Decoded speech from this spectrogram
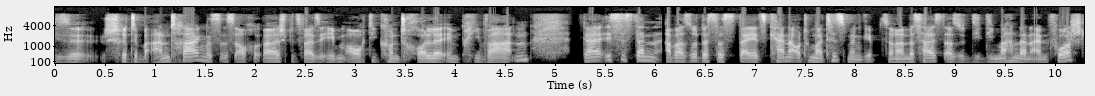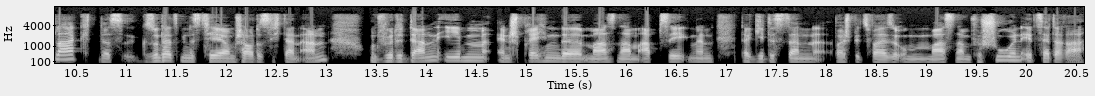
diese Schritte beantragen. Das ist auch beispielsweise eben auch die Kontrolle im Privaten. Da ist es dann aber so, dass es da jetzt keine Automatismen gibt, sondern das heißt also, die, die machen dann einen Vorschlag, das Gesundheitsministerium schaut es sich dann an und würde dann eben entsprechende Maßnahmen absegnen. Da geht es dann beispielsweise um Maßnahmen für Schulen etc.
